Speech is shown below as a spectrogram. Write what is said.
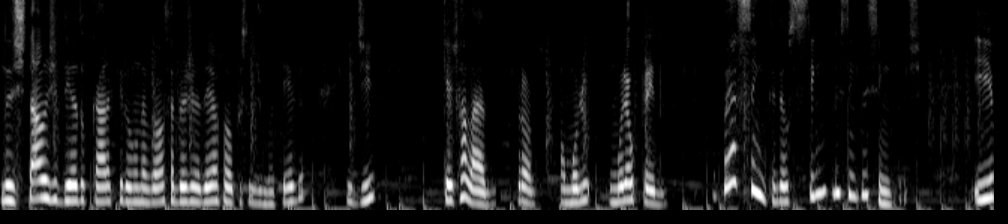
Nos estalos de dedo, o cara criou um negócio, abriu a geladeira e falou: preciso de manteiga e de queijo ralado. Pronto, o molho, o molho Alfredo. E foi assim, entendeu? Simples, simples, simples. E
